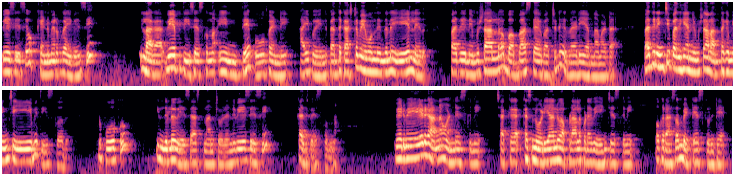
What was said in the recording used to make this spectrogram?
వేసేసి ఒక మిరపకాయ వేసి ఇలాగా వేపు తీసేసుకుందాం. ఇంతే పోపు అండి అయిపోయింది. పెద్ద కష్టం ఏముంది ఇందులో? ఏం లేదు. పది నిమిషాల్లో బొబ్బాస్కాయ పచ్చడి రెడీ అన్నమాట. పది నుంచి పదిహేను నిమిషాలు అంతకు మించి ఏమీ తీసుకోదు. ఇప్పుడు పోపు ఇందులో వేసేస్తున్నాను చూడండి. వేసేసి కదిపేసుకుందాం. వేడివేడిగా అన్నం వండేసుకుని చక్కగా కసిన వడియాలు అప్పడాలు కూడా వేయించేసుకుని ఒక రసం పెట్టేసుకుంటే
